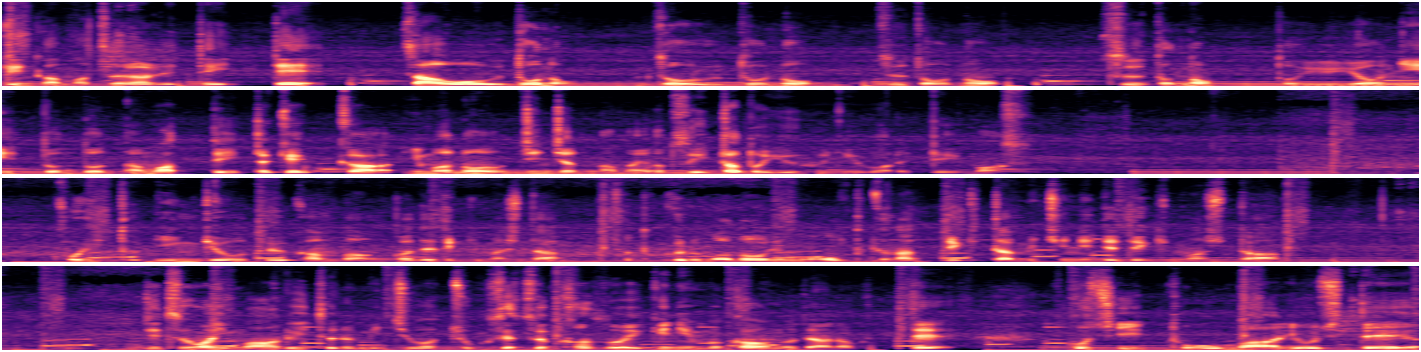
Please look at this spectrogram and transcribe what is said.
権現が祀られていて蔵王殿蔵王殿津殿通殿というようにどんどんなまっていった結果今の神社の名前がついたというふうに言われています。恋と人形という看板が出てきました。ちょっと車通りも大きくなってきた道に出てきました。実は今歩いてる道は直接加須駅に向かうのではなくて少し遠回りをして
